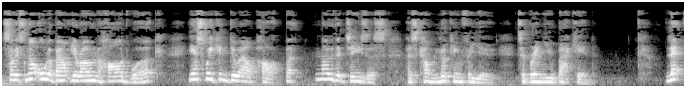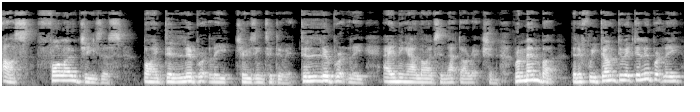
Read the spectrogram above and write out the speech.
So it's not all about your own hard work. Yes, we can do our part, but know that Jesus has come looking for you to bring you back in. Let us follow Jesus by deliberately choosing to do it, deliberately aiming our lives in that direction. Remember that if we don't do it deliberately,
